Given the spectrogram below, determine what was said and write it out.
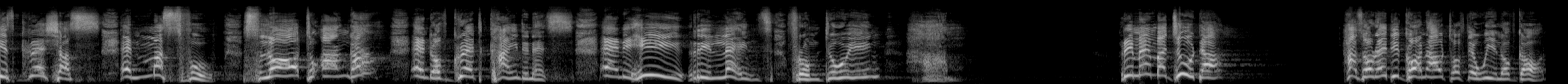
is gracious and merciful, slow to anger, and of great kindness, and he relents from doing harm. Remember, Judah has already gone out of the will of God.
